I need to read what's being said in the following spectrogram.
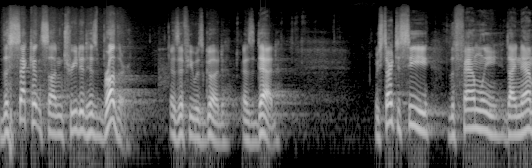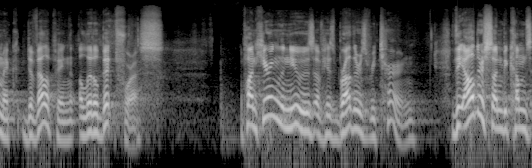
the second son treated his brother as if he was good as dead. We start to see the family dynamic developing a little bit for us. Upon hearing the news of his brother's return, the elder son becomes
